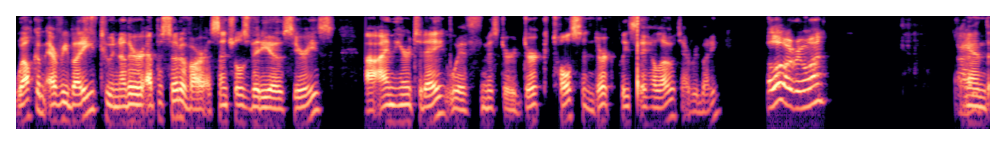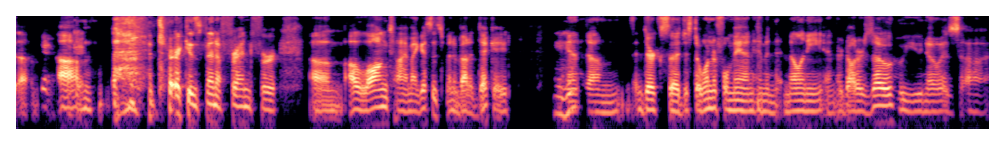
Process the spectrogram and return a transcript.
Welcome, everybody, to another episode of our Essentials video series. Uh, I'm here today with Mr. Dirk Tolson. Dirk, please say hello to everybody. Hello, everyone. And uh, yeah, okay. um, Dirk has been a friend for um, a long time. I guess it's been about a decade. Mm-hmm. And um, Dirk's uh, just a wonderful man, him and Melanie and their daughter Zoe, who you know as uh,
